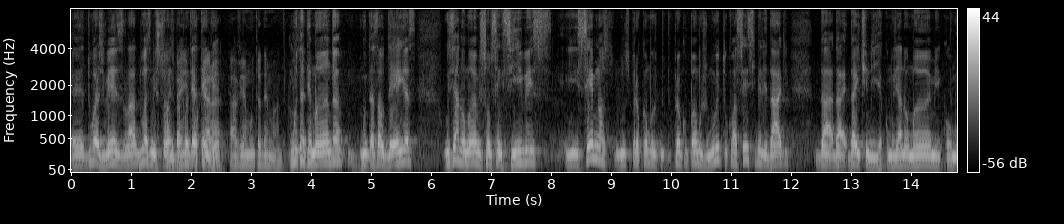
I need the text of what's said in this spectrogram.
é, duas vezes lá, duas missões para poder atender. Era, havia muita demanda. Muita demanda, muitas aldeias. Os Yanomamis são sensíveis e sempre nós nos preocupamos, preocupamos muito com a sensibilidade da, da, da, etnia, como o Yanomami, como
